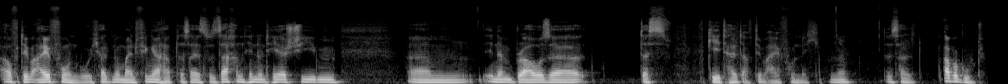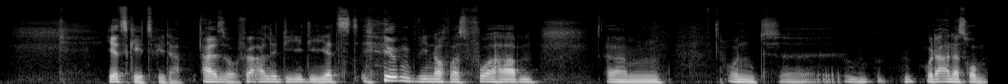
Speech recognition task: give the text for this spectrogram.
auf dem iPhone, wo ich halt nur meinen Finger habe. Das heißt, so Sachen hin und her schieben ähm, in einem Browser, das geht halt auf dem iPhone nicht. Ne? Das ist halt, aber gut. Jetzt geht's wieder. Also für alle, die, die jetzt irgendwie noch was vorhaben ähm, und äh, oder andersrum,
